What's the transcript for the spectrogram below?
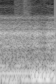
Bye.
